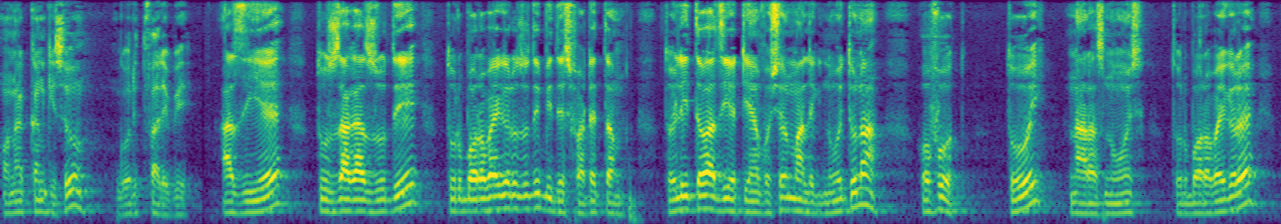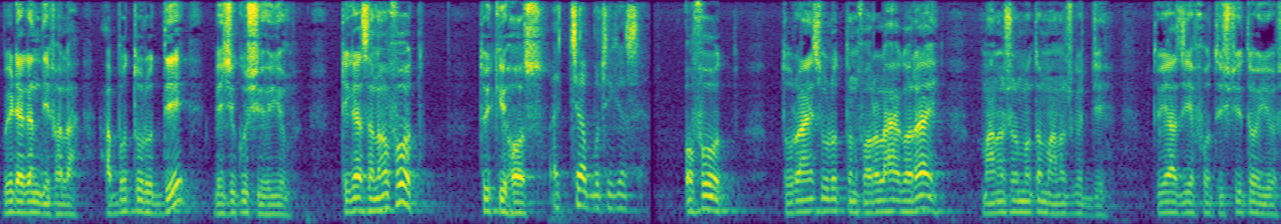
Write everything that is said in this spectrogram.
হনাক্কান কিছু গরিত পারিবি আজিয়ে তোর জায়গা যদি তোর বড় ভাইগেরও যদি বিদেশ পাঠাইতাম তইলে তো আজিয়ে টিয়া পয়সার মালিক নইতো না। অফুত তুই নারাজ নইস তোর বড় ভাই ভাইগেরে বিডাগান দি ফেলা আব্বু তোর দি বেশি খুশি হইম ঠিক আছে না অফুত? তুই কি হস? আচ্ছা আব্বু ঠিক আছে। অফুত তোর আই চুড়ত তুন ফরলাহা করাই মানুষের মতো মানুষ গজ্জি। তুই আজি প্রতিষ্ঠিত হইস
